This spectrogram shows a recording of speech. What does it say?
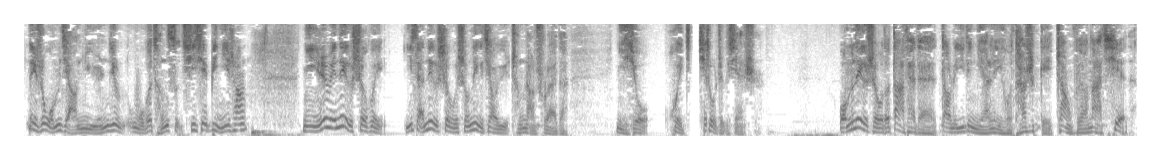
那时候我们讲女人就五个层次，妻妾婢霓裳。你认为那个社会，你在那个社会受那个教育成长出来的，你就会接受这个现实。我们那个时候的大太太到了一定年龄以后，她是给丈夫要纳妾的。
